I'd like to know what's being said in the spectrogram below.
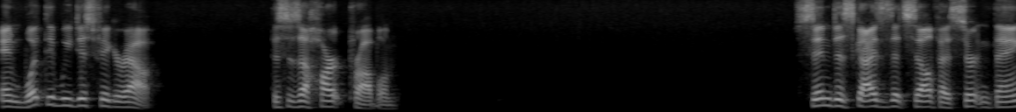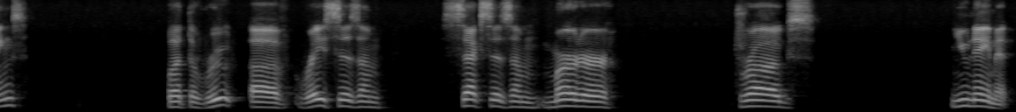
And what did we just figure out? This is a heart problem. Sin disguises itself as certain things, but the root of racism, sexism, murder, drugs, you name it,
